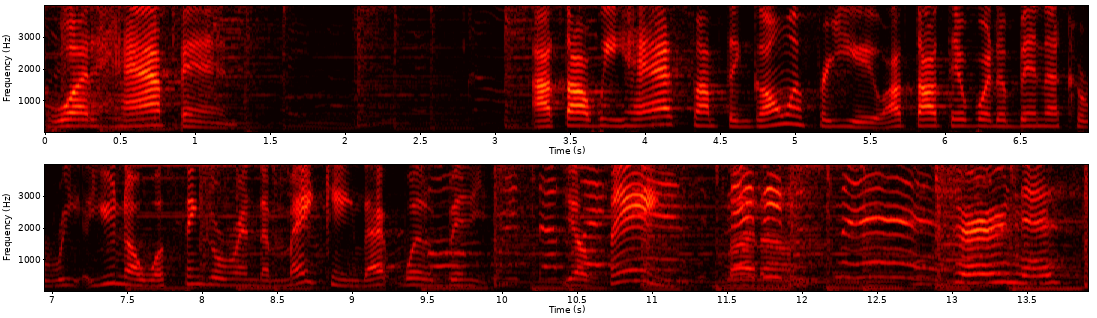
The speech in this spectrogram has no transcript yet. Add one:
What happened? I thought we had something going for you. I thought there would have been a career, you know, a singer in the making. That would have been your thing. But um, Turnus,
